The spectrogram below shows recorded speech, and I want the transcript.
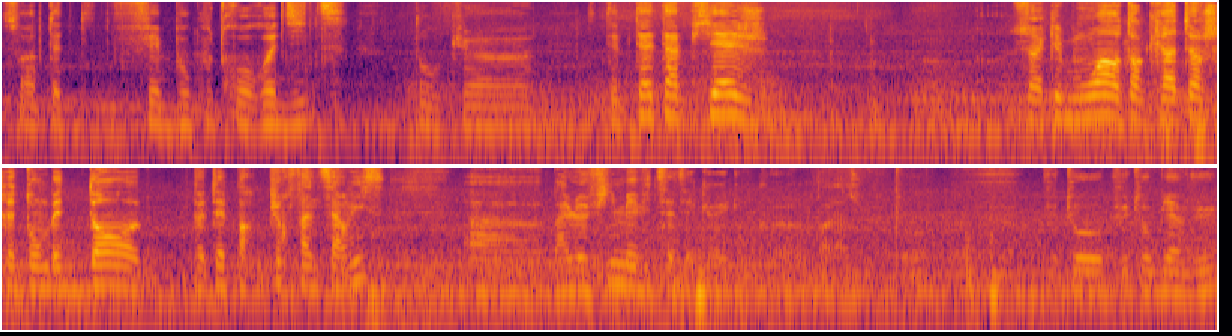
ça aurait peut-être fait beaucoup trop redite. Donc c'était peut-être un piège sur lequel moi en tant que créateur je serais tombé dedans peut-être par pur fan service. Bah, le film évite cet écueil. Donc voilà, c'est plutôt, plutôt, bien vu.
